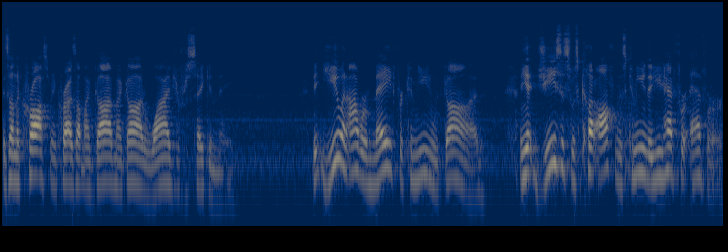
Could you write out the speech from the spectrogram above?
is on the cross when he cries out, My God, my God, why have you forsaken me? That you and I were made for communion with God, and yet Jesus was cut off from this communion that he had forever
